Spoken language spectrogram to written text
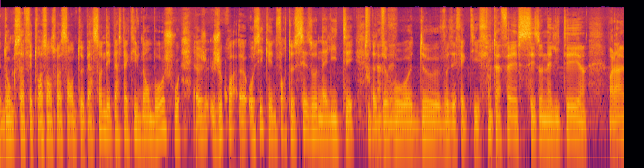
Donc ça fait 360 personnes, des perspectives d'embauche. Euh, je crois euh, aussi qu'il y a une forte saisonnalité de vos, de vos effectifs. Tout à fait, saisonnalité. Voilà,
